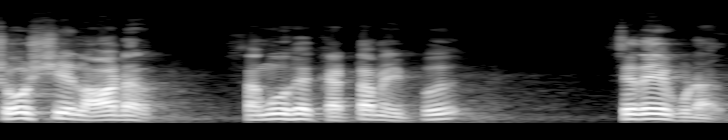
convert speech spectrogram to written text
சோஷியல் ஆர்டர் சமூக கட்டமைப்பு சிதையக்கூடாது.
